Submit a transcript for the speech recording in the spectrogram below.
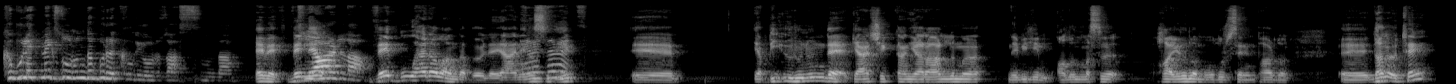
kabul etmek zorunda bırakılıyoruz aslında. Evet ve ne PR'la. ve bu her alanda böyle. Yani Evet nasıl diyeyim? evet. Ee, ya bir ürünün de gerçekten yararlı mı ne bileyim alınması hayrına mı olur senin pardon. Ee, dan öte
